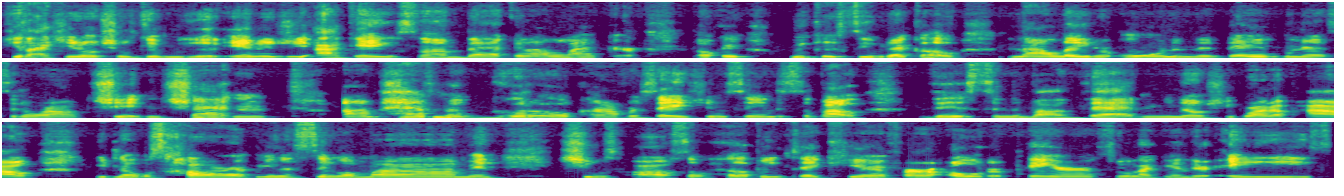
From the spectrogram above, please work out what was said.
he like, you know, she was giving me good energy. I gave some back and I like her. Okay, we can see where that go. Now later on in the day when they're sitting around chitting, chatting, um, having a good old conversation, saying this about this and about that. And you know, she brought up how, you know, it was hard being a single mom and she was also helping take care of her older parents who were like in their 80s.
